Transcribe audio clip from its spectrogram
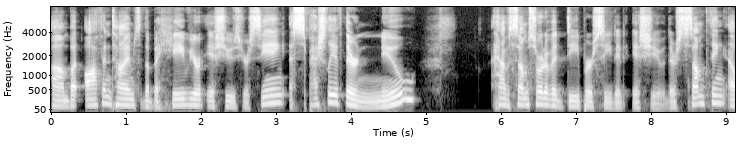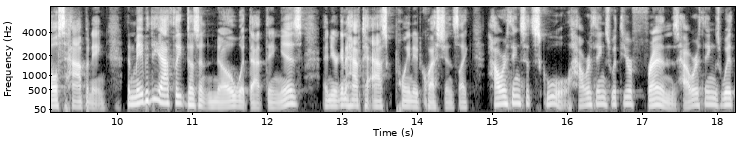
Um, but oftentimes, the behavior issues you're seeing, especially if they're new, have some sort of a deeper seated issue. There's something else happening. And maybe the athlete doesn't know what that thing is. And you're going to have to ask pointed questions like, How are things at school? How are things with your friends? How are things with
